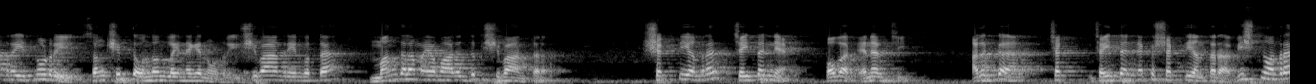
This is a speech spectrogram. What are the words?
ಅಂದ್ರೆ ಇದು ನೋಡ್ರಿ, ಸಂಕ್ಷಿಪ್ತ ಒಂದೊಂದು ಲೈನಾಗೆ ನೋಡ್ರಿ. ಶಿವ ಅಂದ್ರೆ ಏನು ಗೊತ್ತಾ? ಮಂಗಲಮಯವಾದದ್ದಕ್ಕೆ ಶಿವ ಅಂತಾರ. ಶಕ್ತಿ ಅಂದ್ರೆ ಚೈತನ್ಯ, ಪವರ್, ಎನರ್ಜಿ. ಅದಕ್ಕೆ ಚಕ್ ಚೈತನ್ಯಕ್ಕೆ ಶಕ್ತಿ ಅಂತಾರೆ. ವಿಷ್ಣು ಅಂದ್ರೆ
